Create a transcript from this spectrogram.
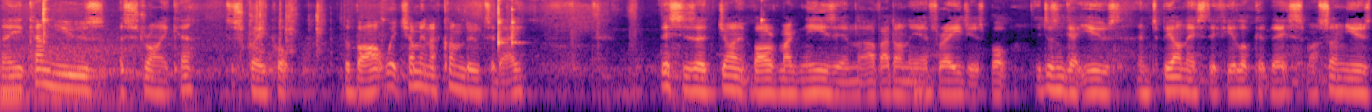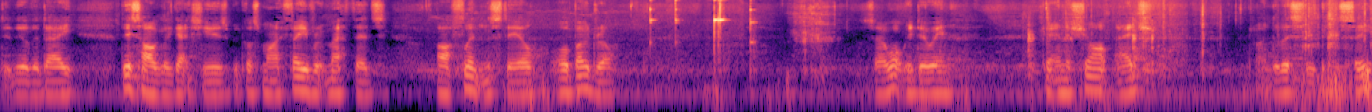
Now you can use a striker to scrape up the bark, which I mean I can do today this is a giant bar of magnesium that I've had on here for ages, but it doesn't get used. And to be honest, if you look at this, my son used it the other day. This hardly gets used because my favourite methods are flint and steel or bow drill. So what we're doing, getting a sharp edge, trying to do this so you can see.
